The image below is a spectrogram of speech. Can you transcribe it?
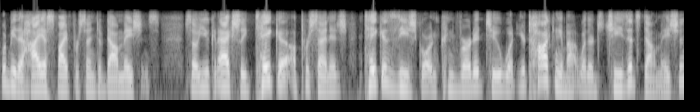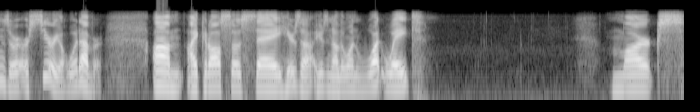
would be the highest 5% of Dalmatians. So you could actually take a, a percentage, take a z-score, and convert it to what you're talking about, whether it's Cheez-Its, Dalmatians, or, or cereal, whatever. Um, I could also say, here's, a, here's another one. What weight marks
